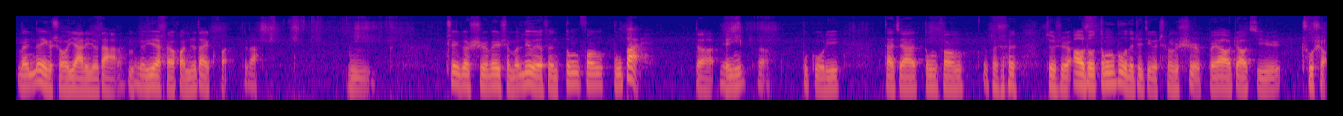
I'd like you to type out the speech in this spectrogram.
那那个时候压力就大了，每个月还要还着贷款，对吧？嗯，这个是为什么六月份东方不败的原因啊，不鼓励大家东方不是。就是澳洲东部的这几个城市，不要着急出手，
